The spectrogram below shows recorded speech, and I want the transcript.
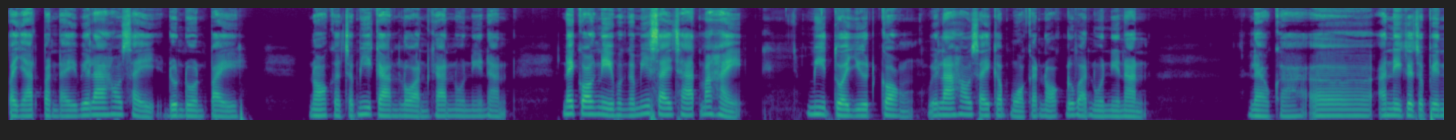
ประหยัดปานใดเวลาเฮาใส่โดนๆไปเนาะก็จะมีการร้อนการนู่นนี่นั่นในกล่องนี้เพิ่นก็มีสายชาร์จมาให้มีตัวยืดกล่อง เวลาเฮาใส่กับหมวกกันน็อกหรือว่านู่นนี่นั่นแล้วก็เอ่ออันนี้ก็จะเป็น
